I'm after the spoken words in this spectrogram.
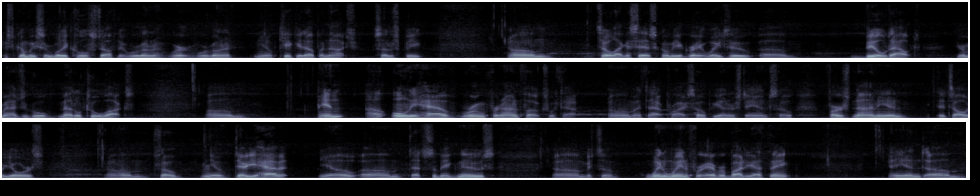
it's going to be some really cool stuff that we're going to, we're, we're going to, you know, kick it up a notch, so to speak. Um, so like I said, it's going to be a great way to uh, build out your magical metal toolbox. Um, and I only have room for nine folks with that um, at that price. Hope you understand. So first nine in, it's all yours. Um, so, you know, there you have it. You know, um, that's the big news. Um, it's a win-win for everybody, I think. And, um,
